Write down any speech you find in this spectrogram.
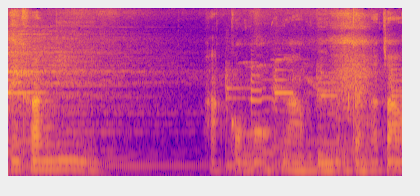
ในครั้งนี้ผักก็งอกงามดีเหมือนกันนะเจ้า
